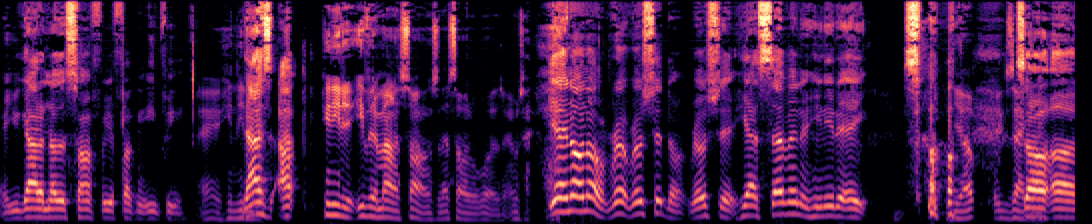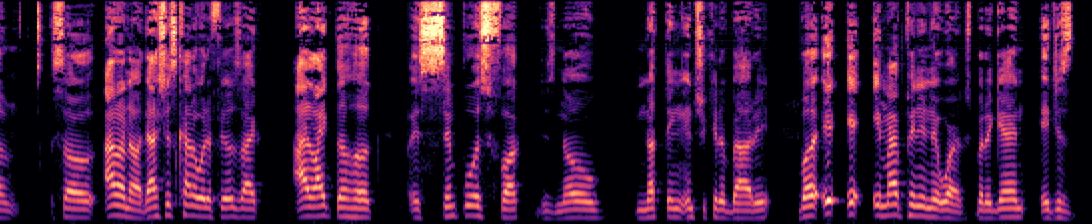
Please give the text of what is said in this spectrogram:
and you got another song for your fucking EP. hey, he needed That's I, he needed even amount of songs. So that's all it was. It was like, yeah, no, no, real, real shit though, real shit. He had seven and he needed eight. So, yep, exactly. so, um, so I don't know. That's just kind of what it feels like. I like the hook. It's simple as fuck. There's no nothing intricate about it, but it, it, in my opinion, it works. But again, it just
